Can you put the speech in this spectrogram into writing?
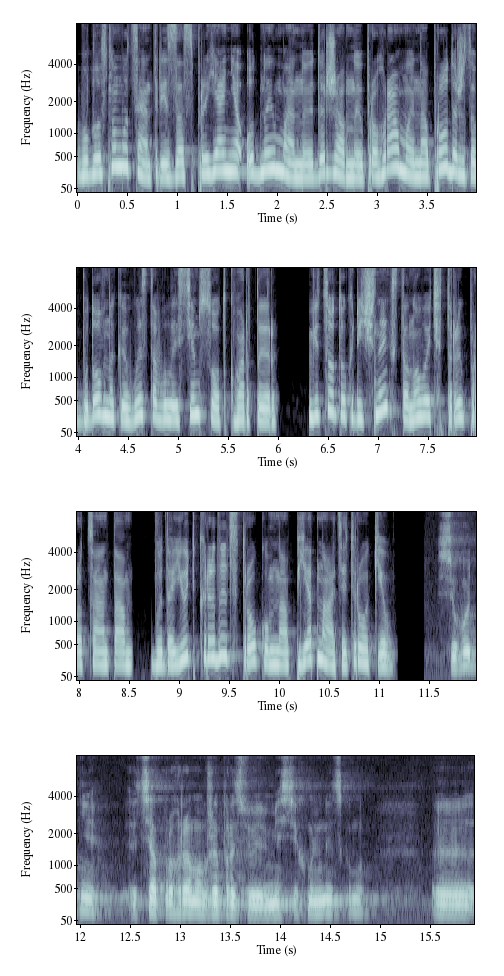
В обласному центрі за сприяння одноіменної державної програми на продаж забудовники виставили 700 квартир. Відсоток річних становить 3%. Видають кредит строком на 15 років. Сьогодні ця програма вже працює в місті Хмельницькому. Е,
